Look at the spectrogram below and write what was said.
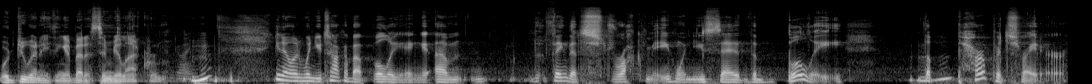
or do anything about a simulacrum. Mm-hmm. You know, and when you talk about bullying, um, the thing that struck me when you said the bully, the mm-hmm. perpetrator,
